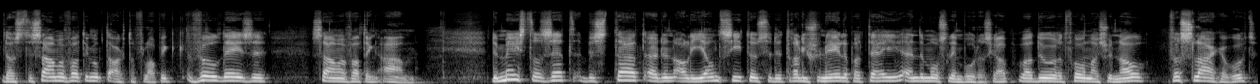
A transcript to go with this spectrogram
Dat is de samenvatting op de achterflap. Ik vul deze samenvatting aan. De meesterzet bestaat uit een alliantie tussen de traditionele partijen en de moslimbroederschap, waardoor het Front National verslagen wordt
